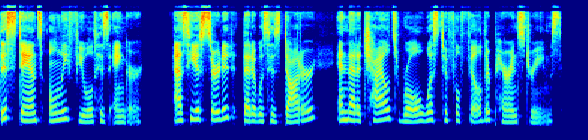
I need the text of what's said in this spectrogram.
This stance only fueled his anger, as he asserted that it was his daughter and that a child's role was to fulfill their parents' dreams.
